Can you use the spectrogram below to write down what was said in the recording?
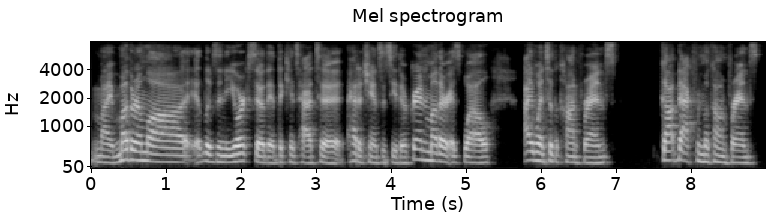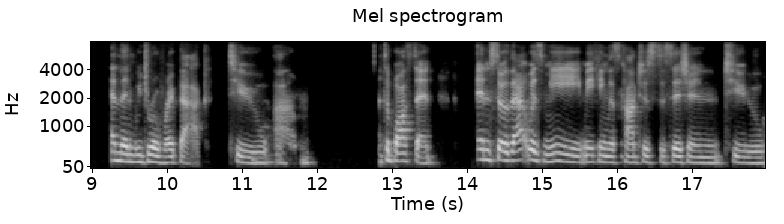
My mother-in-law lives in New York, so that the kids had to had a chance to see their grandmother as well. I went to the conference, got back from the conference, and then we drove right back to um, to Boston. And so that was me making this conscious decision to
